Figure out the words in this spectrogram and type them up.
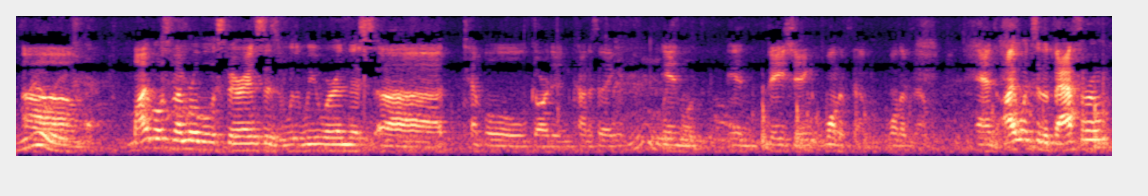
And um, my most memorable experience is when we were in this uh, temple garden kind of thing in in Beijing. One of them, one of them. And I went to the bathroom,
